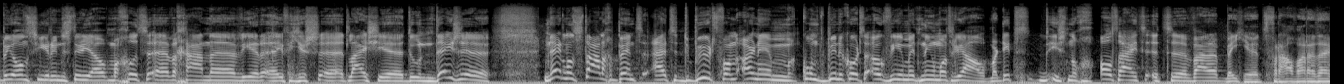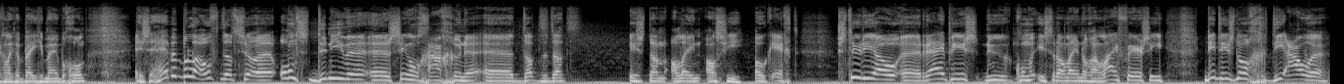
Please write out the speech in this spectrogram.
bij ons hier in de studio. Maar goed, we gaan weer eventjes het lijstje doen. Deze Nederlandstalige band uit de buurt van Arnhem... komt binnenkort ook weer met nieuw materiaal. Maar dit is nog altijd het, waar een beetje, het verhaal waar het eigenlijk een beetje mee begon. En ze hebben beloofd dat ze eh, ons de nieuwe eh, single gaan gunnen. Eh, dat, dat is dan alleen als hij ook echt studio rijp is. Nu kom- is er alleen nog een live versie. Dit is nog die oude.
